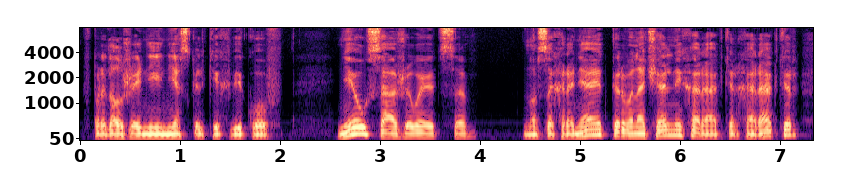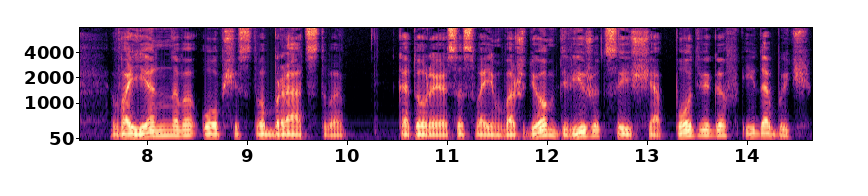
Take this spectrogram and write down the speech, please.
в продолжении нескольких веков не усаживается но сохраняет первоначальный характер, характер военного общества, братства, которое со своим вождем движется, ища подвигов и добыч.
